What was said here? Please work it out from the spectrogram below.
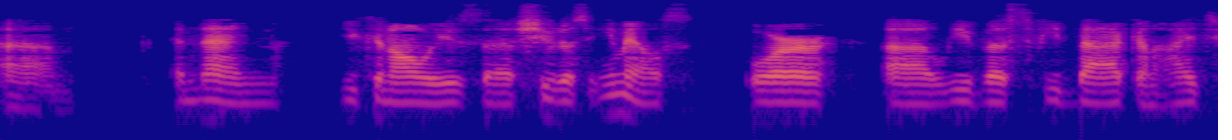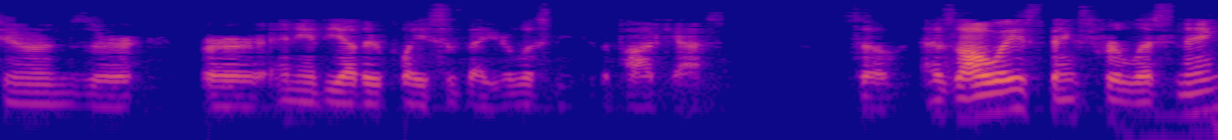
Um, and then you can always uh, shoot us emails or uh, leave us feedback on iTunes or, or any of the other places that you're listening to the podcast. So, as always, thanks for listening,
